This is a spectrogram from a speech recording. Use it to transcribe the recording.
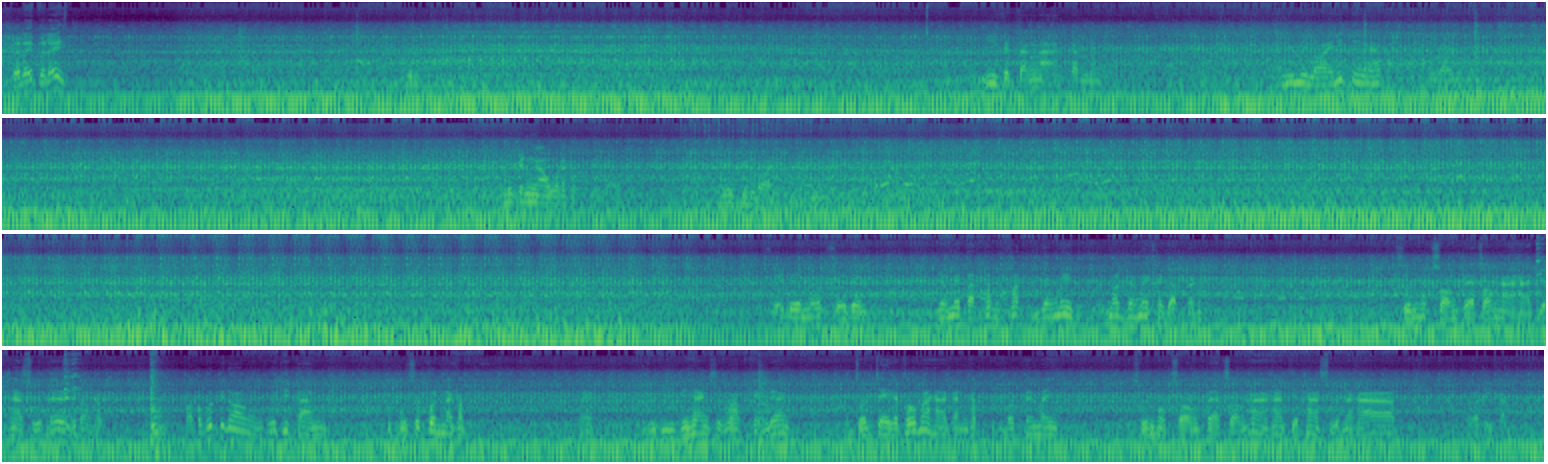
เปิดเลยเปิดเลยนี่กระจังหนากัน อันนี้มีรอยนิดนึงนะครับรอยนิดนึง นี่เป็นเงานะครับเป็นเงาอันนี่เป็นรอยรอยนี้สวยเดิมนะครับสวยเดิม ยังไม่ตัดท่อนคัดยังไม่น็อตยังไม่ขยับนะครับศูนย์หกสองแปดสองห้าห้าเจ็ดห้าศูนย์เด้อพี่น้องครับ ขอบพระคุณพี่น้องผู้ที่ตาม ทุกผู้สุขคนนะครับเอ่ออยู่ดีมีแห้งสุขภาพแข็งแรงสนใจกระโทรมาหากันครับ รถไม่ไม่ศูนย์หกสองแปดสองห้าห้าเจ็ดห้าศูนย์นะครับ สวัสดีครับ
